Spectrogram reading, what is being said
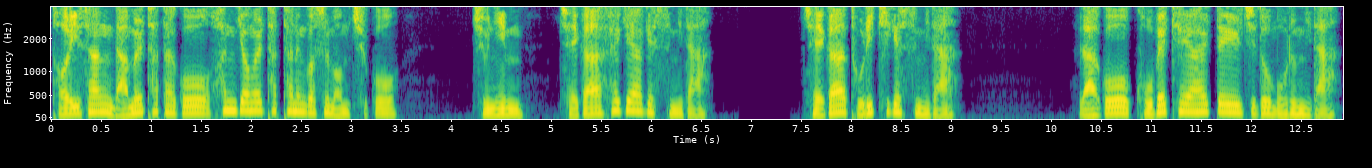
더 이상 남을 탓하고 환경을 탓하는 것을 멈추고 주님, 제가 회개하겠습니다. 제가 돌이키겠습니다. 라고 고백해야 할 때일지도 모릅니다.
